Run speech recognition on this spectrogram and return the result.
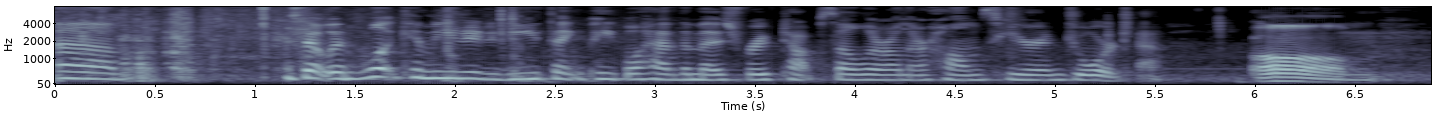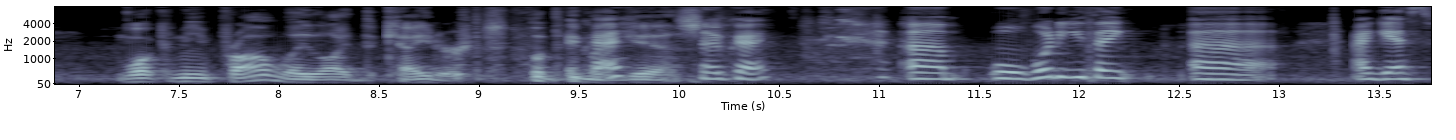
Um, so, in what community do you think people have the most rooftop solar on their homes here in Georgia? Um, what can you probably like Decatur would be my guess. Okay. Um, well, what do you think? Uh, I guess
